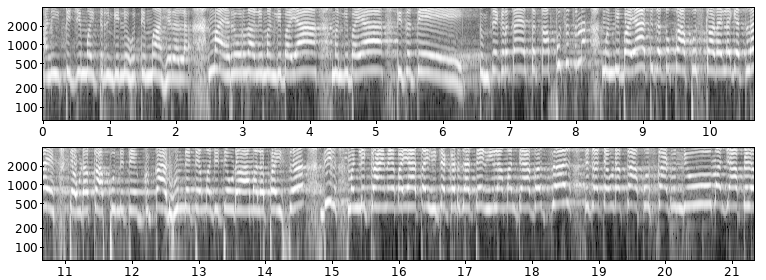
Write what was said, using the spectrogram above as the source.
आणि तिची मैत्रीण गेली होती माहेराला माहेरवरून आली म्हणली बाया म्हणली बाया तिचं ते तुमच्या इकडं काय असतं कापूसच ना? म्हणली बाया तिचा तो कापूस काढायला घेतलाय तेवढा कापून देते काढून देते म्हणजे तेवढं आम्हाला पैसे दिल म्हणली काय नाही बाया आता हिच्याकडे जाते हिला म्हणते अगं चल तिचा तेवढा कापूस काढून देऊ म्हणजे आपल्याला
